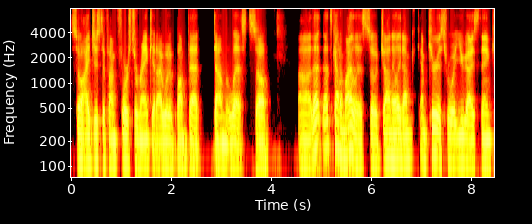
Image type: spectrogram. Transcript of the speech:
So I just, if I'm forced to rank it, I would have bumped that down the list. So uh, that that's kind of my list. So, John Elliot, I'm I'm curious for what you guys think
